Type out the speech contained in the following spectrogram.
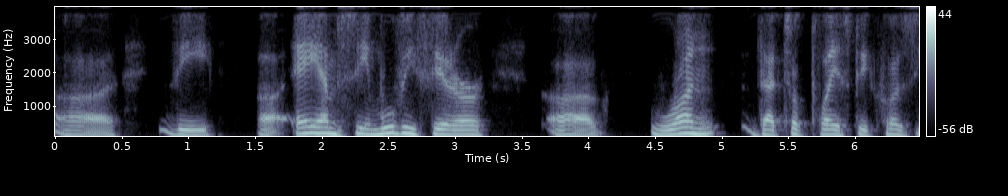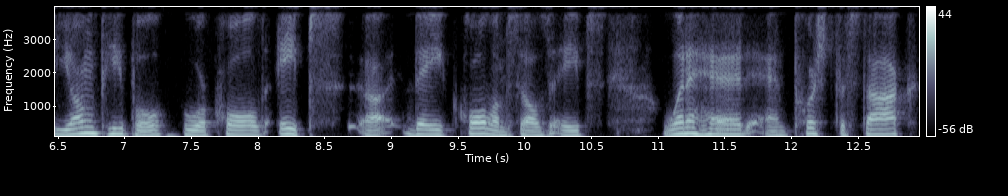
uh, the uh, AMC movie theater uh, run that took place because young people who are called apes, uh, they call themselves apes, went ahead and pushed the stock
